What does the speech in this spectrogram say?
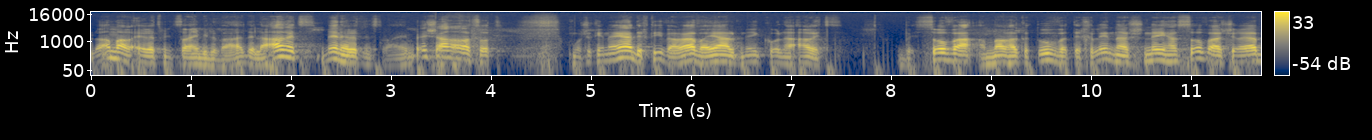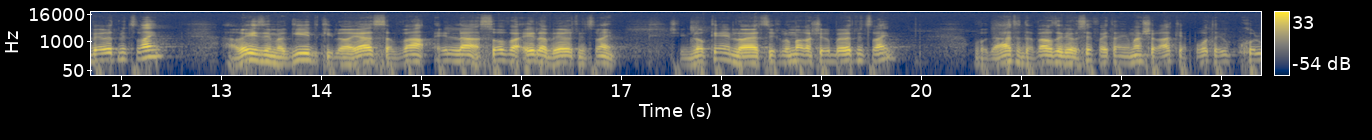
לא אמר ארץ מצרים בלבד, אלא ארץ בין ארץ מצרים בשאר ארצות. כמו שכן היה, דכתיב הרעב היה על פני כל הארץ. בשובע אמר הכתוב, ותכלנה שני השובע אשר היה בארץ מצרים. הרי זה מגיד כי לא היה שבע אלא, שובע אלא בארץ מצרים. שאם לא כן, לא היה צריך לומר אשר בארץ מצרים. והודעת הדבר הזה ליוסף הייתה ממש רעה, כי הפרות היו כל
